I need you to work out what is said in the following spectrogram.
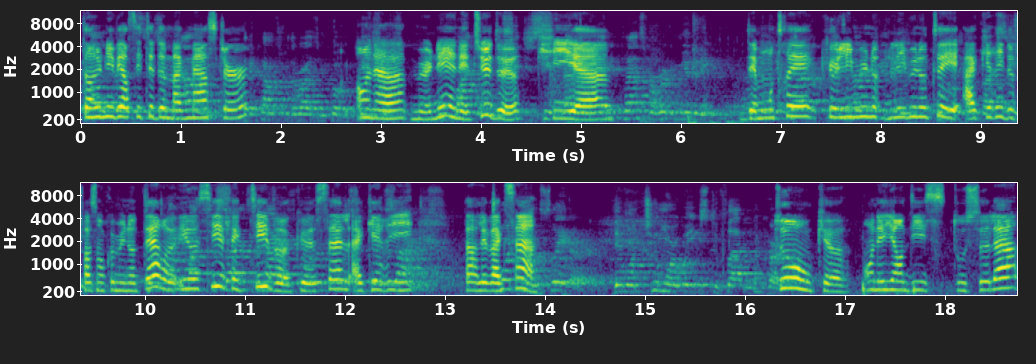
Dans l'université de McMaster, on a mené une étude qui a démontré que l'immunité acquérie de façon communautaire est aussi effective que celle acquérie par les vaccins. Donc, en ayant dit tout cela,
